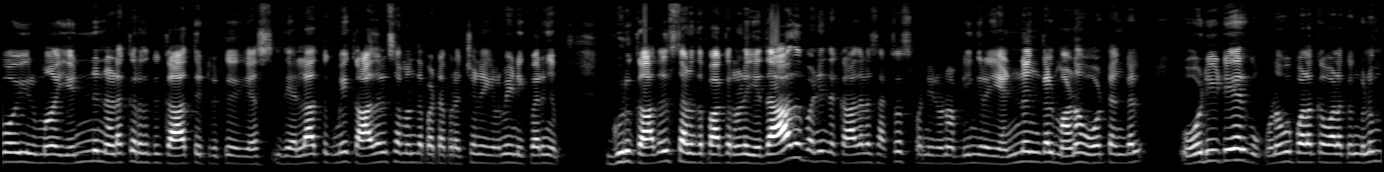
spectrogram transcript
போயிருமா? என்ன நடக்கிறதுக்கு காத்துட்ருக்கு? எஸ் இது எல்லாத்துக்குமே காதல் சம்மந்தப்பட்ட பிரச்சனைகளுமே. இன்றைக்கி பாருங்க குரு காதல் ஸ்தானத்தை பார்க்குறனால ஏதாவது பண்ணி இந்த காதலை சக்ஸஸ் பண்ணிடணும் அப்படிங்கிற எண்ணங்கள் மன ஓட்டங்கள் ஓடிட்டே இருக்கும். உணவு பழக்க வழக்கங்களும்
